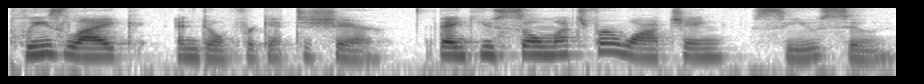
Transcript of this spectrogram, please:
Please like and don't forget to share. Thank you so much for watching. See you soon.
